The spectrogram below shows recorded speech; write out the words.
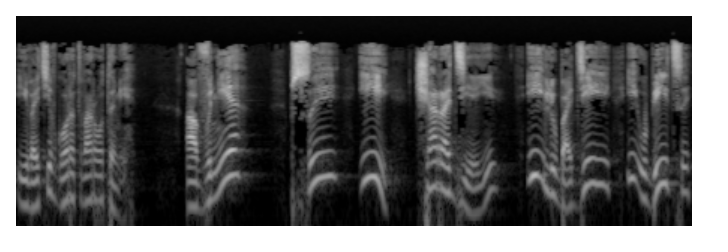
и войти в город воротами. А вне псы и чародеи, и любодеи, и убийцы,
